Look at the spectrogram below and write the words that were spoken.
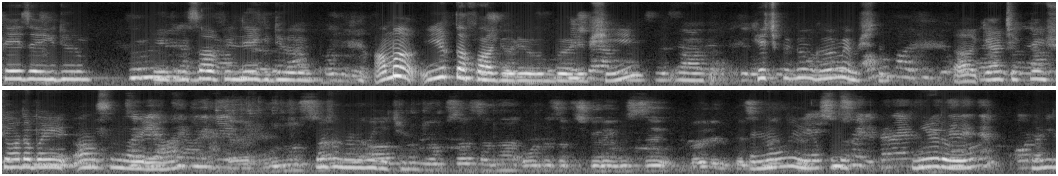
teyzeye gidiyorum. Misafirliğe gidiyorum. Ama ilk defa görüyorum böyle bir şeyi. Ee, Hiçbir gün görmemiştim. Ya gerçekten şu arabayı alsınlar ya. Bakın araba geçiyor. Yoksa sana orada satış görevlisi böyle bir tespit E ne oluyor ya bu da? Niye araba? Ben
